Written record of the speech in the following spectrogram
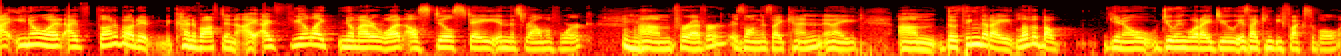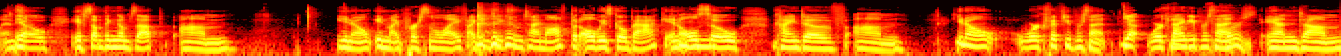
I, you know what? I've thought about it kind of often. I, I feel like no matter what, I'll still stay in this realm of work um, forever as long as I can. And I, um, the thing that I love about you know doing what I do is I can be flexible. And Yeah. so if something comes up. Um, you know, in my personal life, I can take some time off, but always go back and also kind of, um, you know, work 50%. Yeah. Work 90%. And, um,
